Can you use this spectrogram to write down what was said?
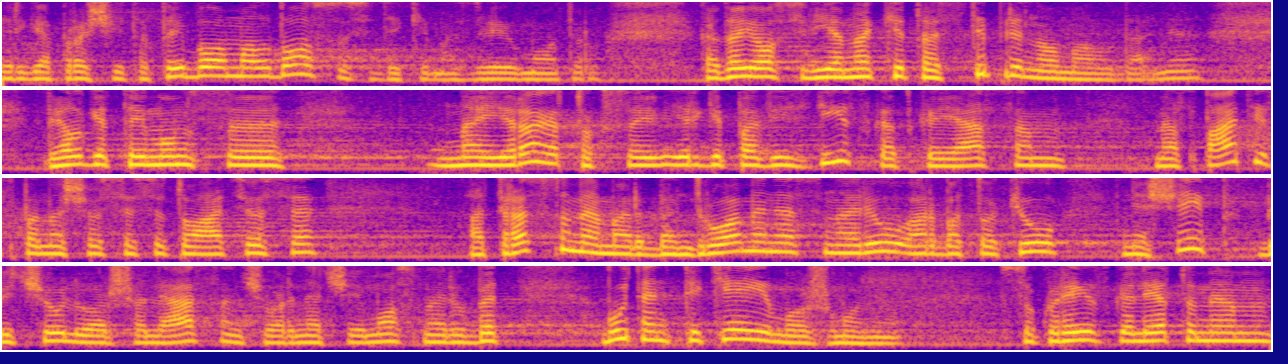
irgi aprašytą. Tai buvo maldos susitikimas dviejų moterų, kada jos viena kitą stiprino maldą. Ne? Vėlgi tai mums na, yra toksai irgi pavyzdys, kad kai esam mes patys panašiose situacijose, atrastumėm ar bendruomenės narių, arba tokių ne šiaip bičiulių ar šalia esančių, ar net šeimos narių, bet būtent tikėjimo žmonių, su kuriais galėtumėm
